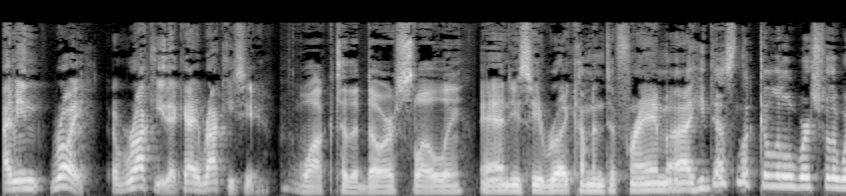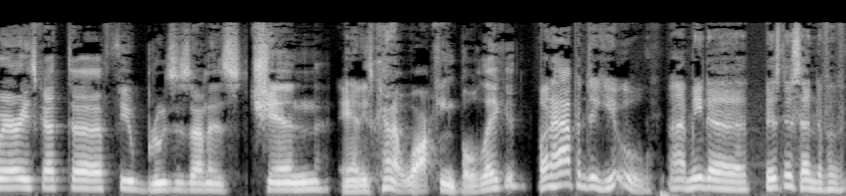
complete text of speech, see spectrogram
I mean, Roy, uh, Rocky, that guy Rocky's here. Walk to the door slowly. And you see Roy come into frame. Uh, he does look a little worse for the wear. He's got uh, a few bruises on his chin, and he's kind of walking bow legged. What happened to you? I meet a business end of a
